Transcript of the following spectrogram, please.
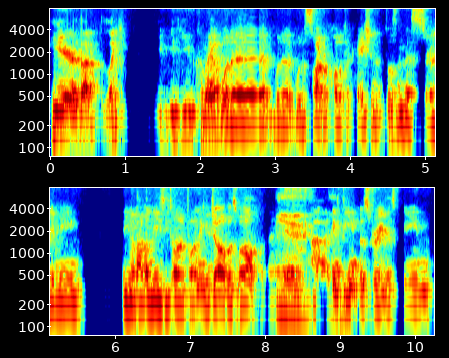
hear that like if, if you come out with a with a with a cyber qualification, it doesn't necessarily mean that you'll have an easy time finding a job as well. Um, yeah. I think the industry has been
